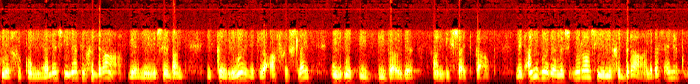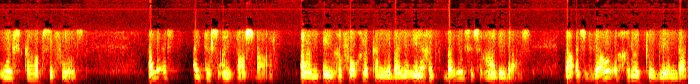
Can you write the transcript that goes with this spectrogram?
voorgekom nie. Hulle is hiernatoe gedra deur mense want die Karoo het hulle afgesluit en ook die die woude van die Suid-Kaap. Met ander woorde, hulle is oral hierheen gedra. Hulle was eintlik Oos-Kaapse voëls. Hulle is uiters aanpasbaar. Um, en gevolglik kan hulle byna enige byna soos Adidas. Daar is wel 'n groot probleem dat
